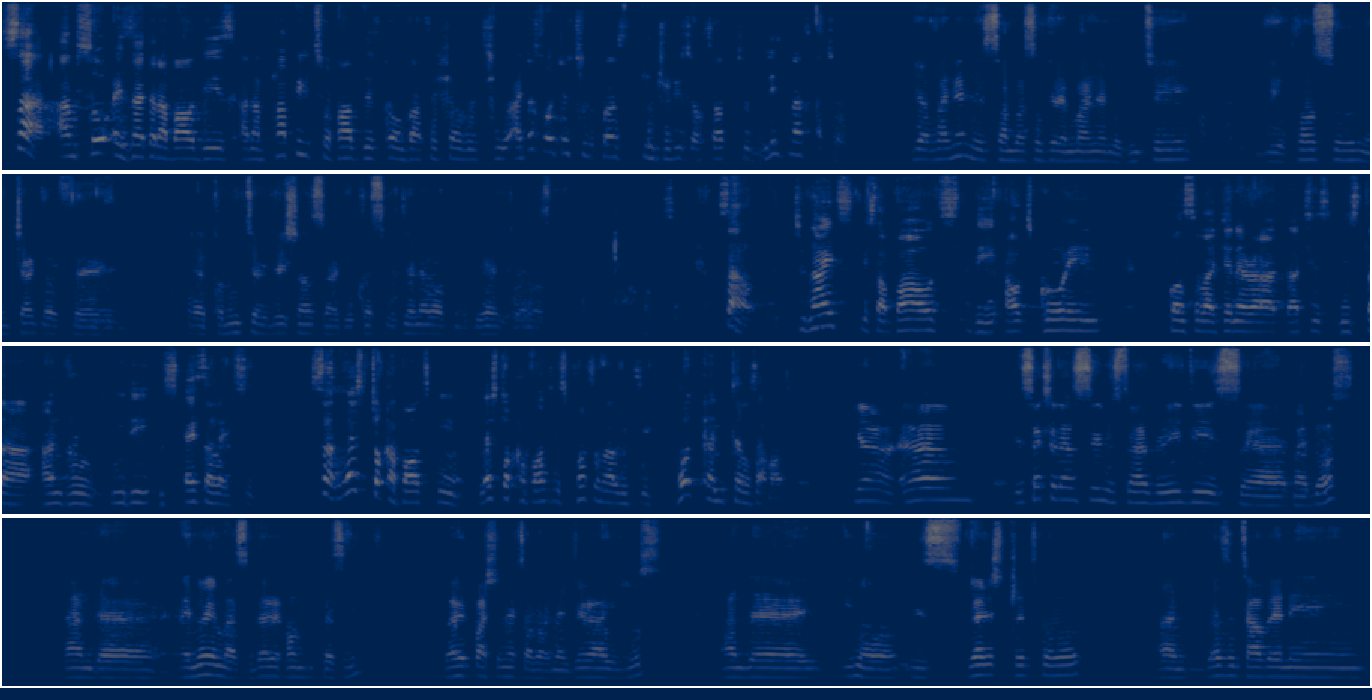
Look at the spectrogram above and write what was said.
Sir, I'm so excited about this, and I'm happy to have this conversation with you. I just want you to first introduce yourself to the listeners at home. Yeah, my name is Ambassador Emmanuel Oguntoye, the consul in charge of uh, uh, community relations at the Consul General of Nigeria. So, tonight is about the outgoing Consular General, that is Mr. Andrew Idi, His Excellency. So, let's talk about him. Let's talk about his personality. What can you tell us about him? Yeah, um, His Excellency Mr. Andrew is uh, my boss, and uh, I know him as a very humble person, very passionate about Nigeria issues, and uh, you know, he's very straightforward and doesn't have anything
